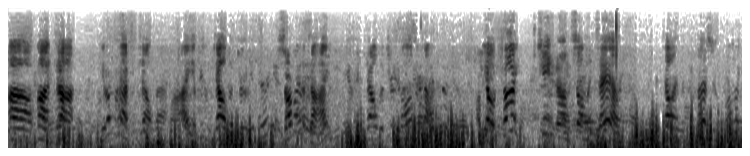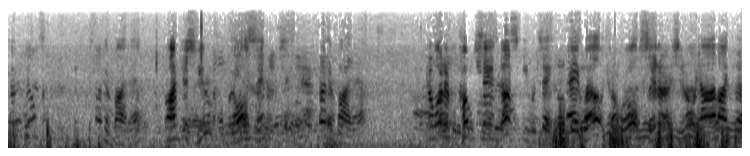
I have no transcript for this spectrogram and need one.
Uh, but uh, on some exam telling the professor, well, I'm going help him. He's not going to buy that. Well, I'm just human. We're all sinners. He's not going to buy that. You know, what if Coach Sandusky would say, hey, well, you know, we're all sinners. You know, yeah, I like to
